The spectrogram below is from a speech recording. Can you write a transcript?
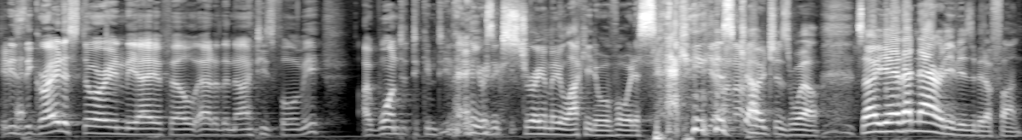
It is the greatest story in the AFL out of the 90s for me. I want it to continue. And he was extremely lucky to avoid a sacking Yeah, as coach as well. So yeah, that narrative is a bit of fun.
